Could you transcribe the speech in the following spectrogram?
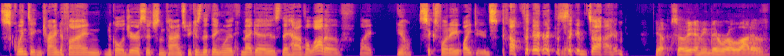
squinting trying to find Nikola Jurisic sometimes because the thing with Mega is they have a lot of like, you know, six foot eight white dudes out there at the yep. same time. Yep. So, I mean, there were a lot of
